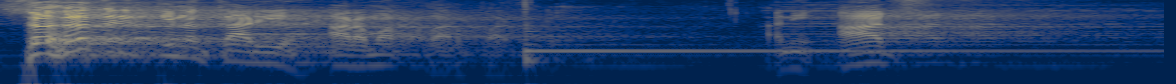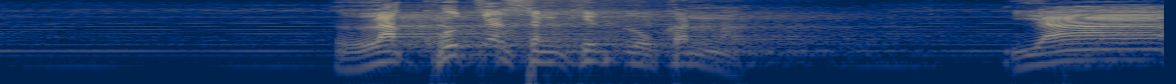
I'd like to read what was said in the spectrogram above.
सहज रीतीनं कार्य आरामात पार पाडत. आणि आज लाखोच्या संख्येत लोकांना या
